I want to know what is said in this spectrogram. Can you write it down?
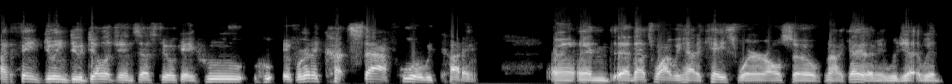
I think, doing due diligence as to okay, who, who if we're going to cut staff, who are we cutting? Uh, and uh, that's why we had a case where also not a case. I mean, we just, we had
